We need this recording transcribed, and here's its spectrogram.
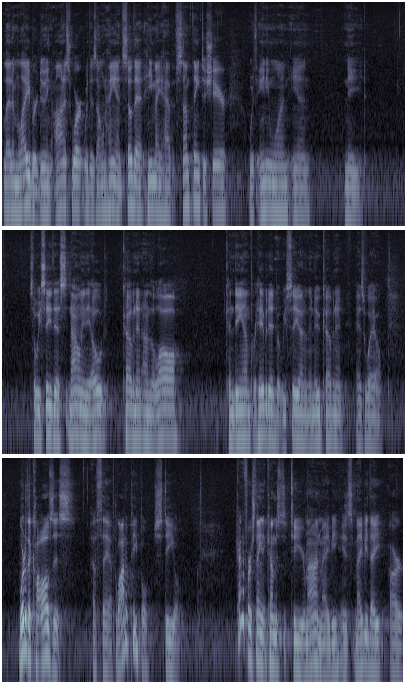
let him labor, doing honest work with his own hands, so that he may have something to share with anyone in need. So we see this not only in the old covenant under the law, condemned, prohibited, but we see under the new covenant as well. What are the causes of theft? Why do people steal? Kind of first thing that comes to your mind maybe is maybe they are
